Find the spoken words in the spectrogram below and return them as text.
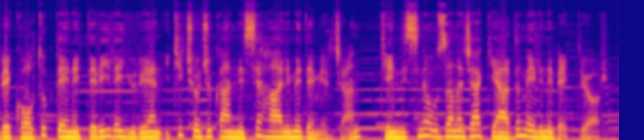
ve koltuk değnekleriyle yürüyen iki çocuk annesi Halime Demircan, kendisine uzanacak yardım elini bekliyor.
